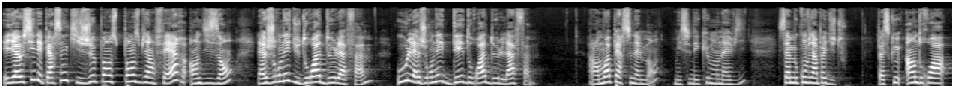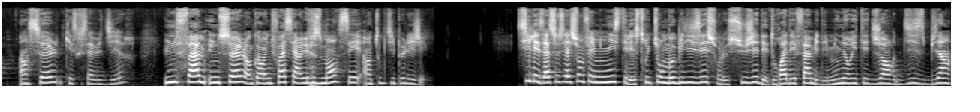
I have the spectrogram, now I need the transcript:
Et il y a aussi des personnes qui, je pense, pensent bien faire en disant la journée du droit de la femme ou la journée des droits de la femme. Alors moi personnellement, mais ce n'est que mon avis, ça me convient pas du tout. Parce que un droit, un seul, qu'est-ce que ça veut dire? Une femme, une seule, encore une fois, sérieusement, c'est un tout petit peu léger. Si les associations féministes et les structures mobilisées sur le sujet des droits des femmes et des minorités de genre disent bien,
